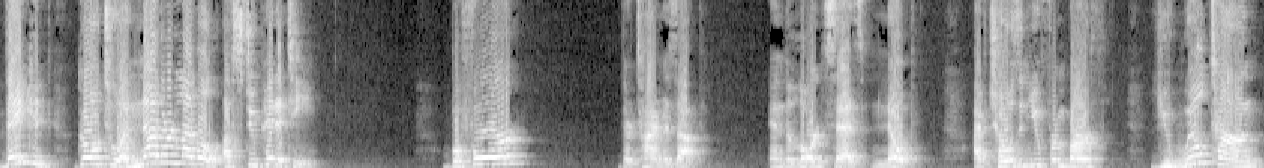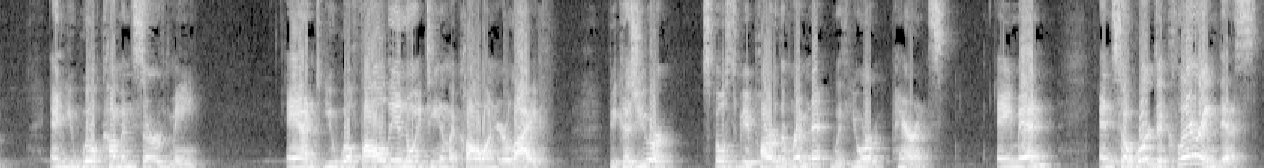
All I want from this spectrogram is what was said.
They could go to another level of stupidity before their time is up. And the Lord says, Nope, I've chosen you from birth. You will turn and you will come and serve me. And you will follow the anointing and the call on your life because you are supposed to be a part of the remnant with your parents. Amen. And so we're declaring this.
